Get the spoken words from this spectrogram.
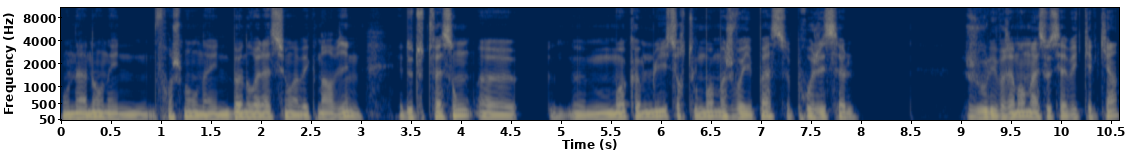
on a non, on a une franchement, on a une bonne relation avec Marvin. Et de toute façon, euh, euh, moi comme lui, surtout moi, moi je voyais pas ce projet seul. Je voulais vraiment m'associer avec quelqu'un.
